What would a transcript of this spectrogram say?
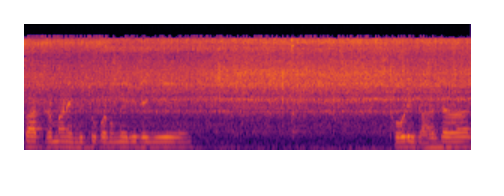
સ્વાદ પ્રમાણે મીઠું પણ ઉમેરી દઈએ. થોડીક હળદર,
